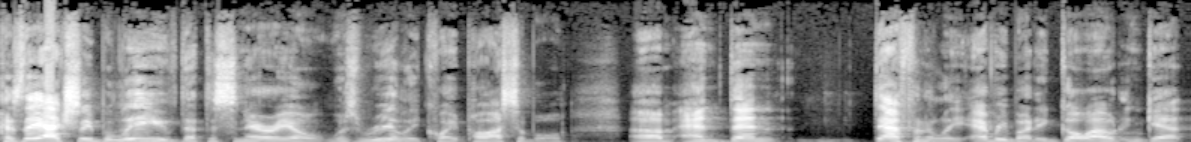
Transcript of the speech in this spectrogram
Because they actually believed that the scenario was really quite possible. Um, and then definitely everybody go out and get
